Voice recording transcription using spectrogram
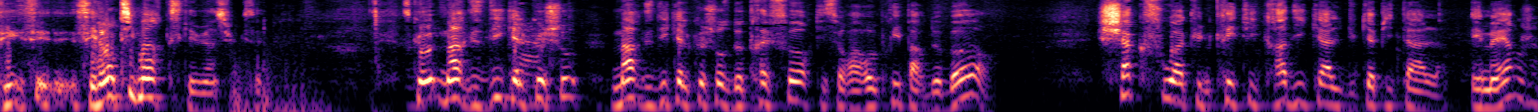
C'est l'anti-Marx qui a eu un succès. Parce que Marx dit quelque chose, Marx dit quelque chose de très fort qui sera repris par Debord. Chaque fois qu'une critique radicale du capital émerge,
